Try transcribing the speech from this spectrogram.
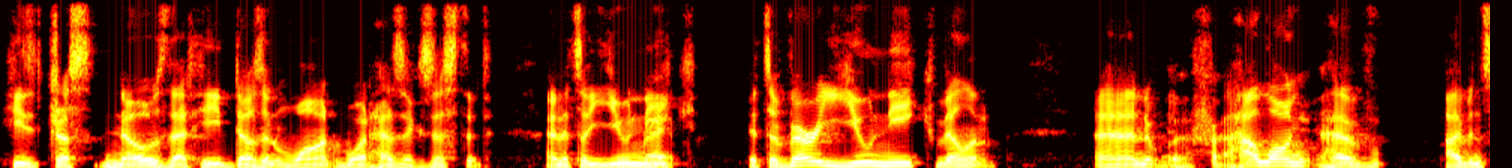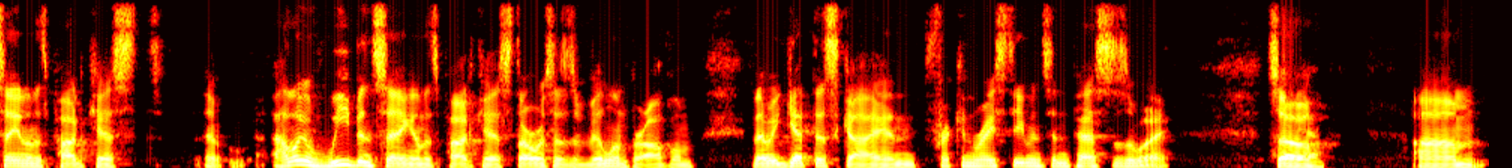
he just knows that he doesn't want what has existed. And it's a unique Right. it's a very unique villain. And how long have i been saying on this podcast uh, how long have we been saying on this podcast star wars has a villain problem? Then we get this guy and frickin' ray stevenson passes away. So um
